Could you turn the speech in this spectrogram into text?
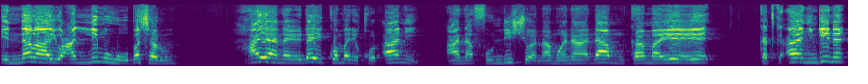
innama yuallimuhu basharun. Haya anayodai kwamba ni qurani anafundishwa na mwanadamu kama yeye. Katika aya nyingine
